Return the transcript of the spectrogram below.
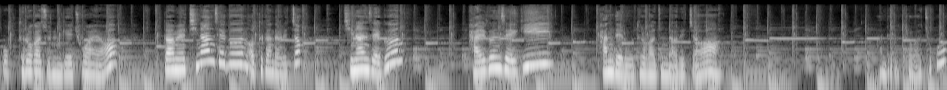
꼭 들어가 주는 게 좋아요. 그 다음에 진한 색은 어떻게 한다 그랬죠? 진한 색은 밝은 색이 반대로 들어가 준다 그랬죠. 반대로 들어가 주고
